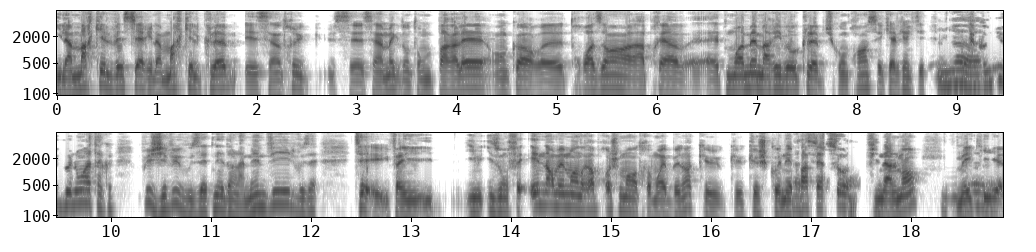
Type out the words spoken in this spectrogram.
Il a marqué le vestiaire, il a marqué le club et c'est un truc, c'est un mec dont on me parlait encore euh, trois ans après être moi-même arrivé au club, tu comprends? C'est quelqu'un qui t'as connu Benoît, as plus j'ai vu vous êtes né dans la même ville, vous êtes, tu sais, enfin ils, ils, ont fait énormément de rapprochements entre moi et Benoît que que, que je connais ah, pas perso finalement, mais qui euh,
